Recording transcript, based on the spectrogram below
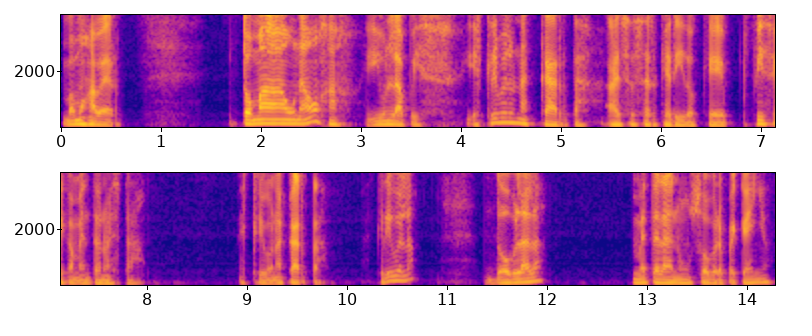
vamos a ver, toma una hoja y un lápiz y escríbele una carta a ese ser querido que físicamente no está. Escribe una carta, escríbela, dóblala, métela en un sobre pequeño.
